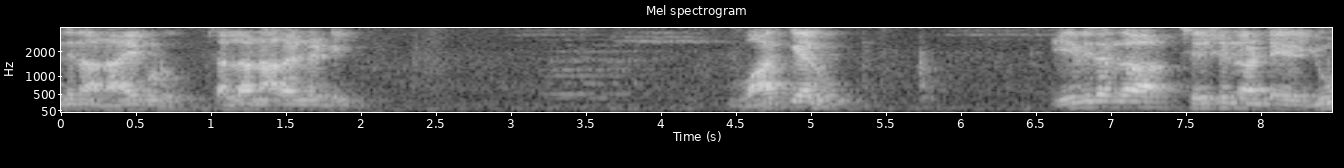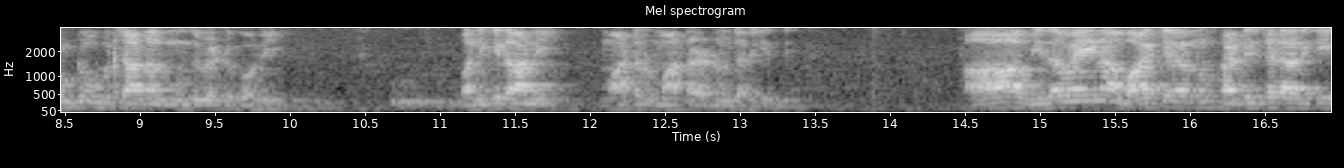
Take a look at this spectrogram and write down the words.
చెందిన నాయకుడు చల్లా నారాయణ రెడ్డి. వాక్యాలు ఏ విధంగా చేసిండు అంటే యూట్యూబ్ ఛానల్ ముందు పెట్టుకొని పనికిరాని మాటలు మాట్లాడడం జరిగింది. ఆ విధమైన వ్యాఖ్యలను ఖండించడానికి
